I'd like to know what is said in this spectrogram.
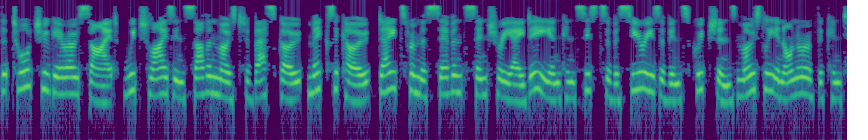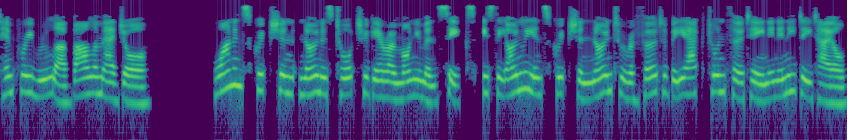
The Tortuguero site, which lies in southernmost Tabasco, Mexico, dates from the 7th century AD and consists of a series of inscriptions mostly in honor of the contemporary ruler Bahlam Ajaw. One inscription, known as Tortuguero Monument 6, is the only inscription known to refer to b'ak'tun 13 in any detail.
